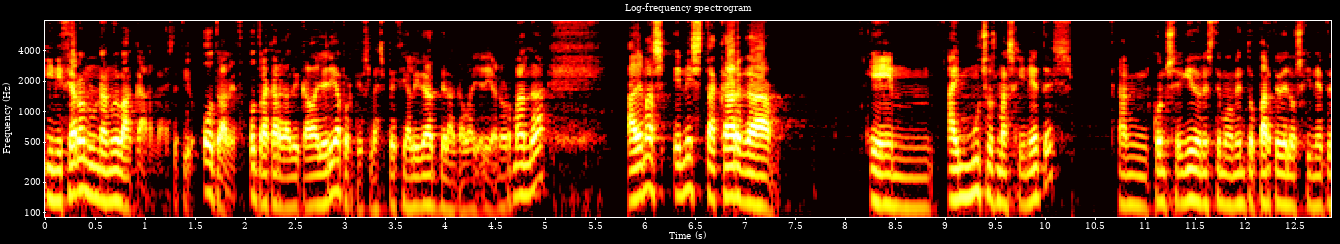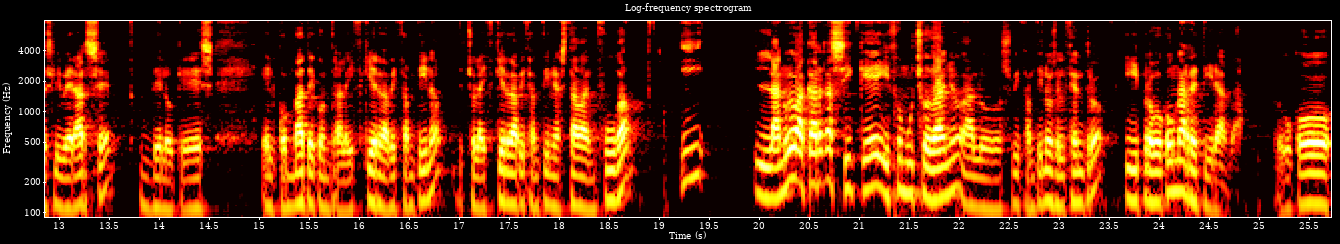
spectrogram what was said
iniciaron una nueva carga, es decir, otra vez, otra carga de caballería, porque es la especialidad de la caballería normanda, Además, en esta carga eh, hay muchos más jinetes. Han conseguido en este momento parte de los jinetes liberarse de lo que es el combate contra la izquierda bizantina. De hecho, la izquierda bizantina estaba en fuga. Y la nueva carga sí que hizo mucho daño a los bizantinos del centro y provocó una retirada. Provocó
